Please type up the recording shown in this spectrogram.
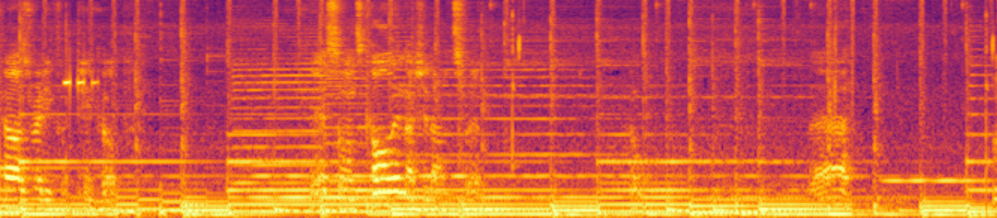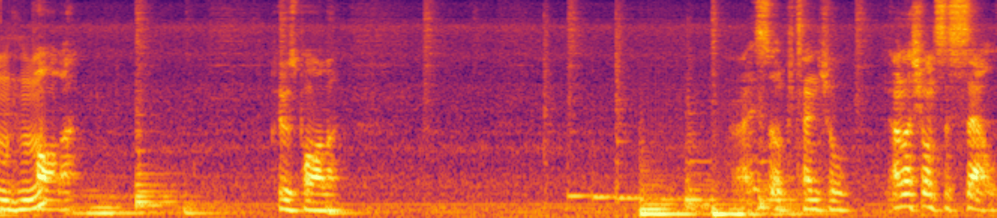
Car's ready for pickup. Yeah, someone's calling, I should answer it. There. Mm-hmm. Paula. Who's Paula? Right, so potential. Unless she wants to sell.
